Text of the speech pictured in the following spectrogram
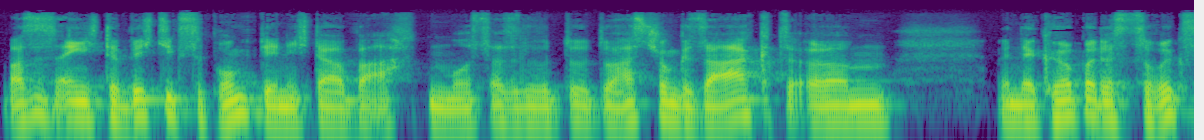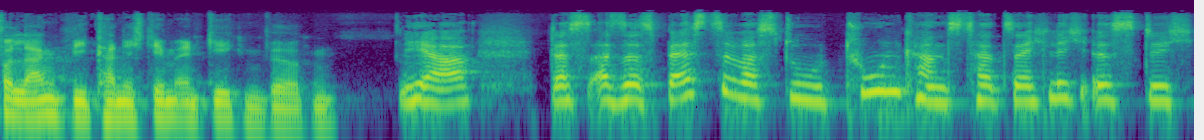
was ist eigentlich der wichtigste Punkt, den ich da beachten muss? Also du, du hast schon gesagt, ähm, wenn der Körper das zurückverlangt, wie kann ich dem entgegenwirken? Ja, das, also das Beste, was du tun kannst tatsächlich, ist dich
